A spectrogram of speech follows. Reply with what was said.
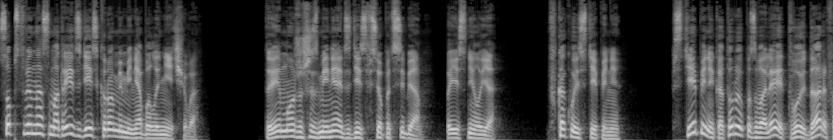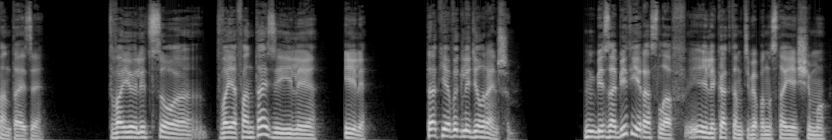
Собственно, смотреть здесь кроме меня было нечего. «Ты можешь изменять здесь все под себя», — пояснил я. «В какой степени?» «В степени, которую позволяет твой дар и фантазия». «Твое лицо — твоя фантазия или...» «Или...» Так я выглядел раньше. Без обид, Ярослав, или как там тебя по-настоящему,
